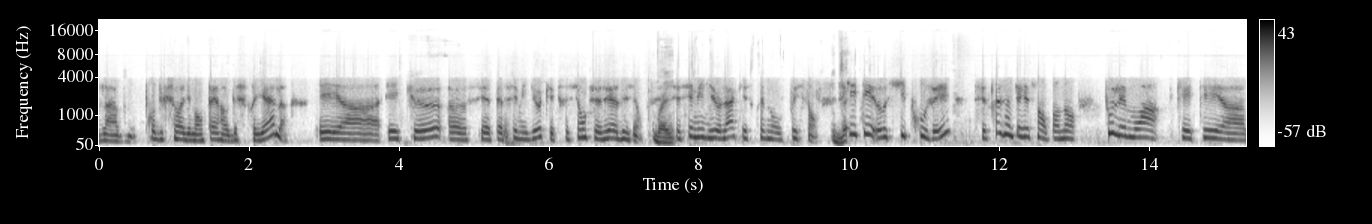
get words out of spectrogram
la, production alimentaire industrielle et, euh, et que euh, c'est à ces milieux que Christian faisait allusion. C'est ces milieux-là qui sont extrêmement puissants. Ce qui a été aussi prouvé, c'est très intéressant pendant tous les mois qui a été euh,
